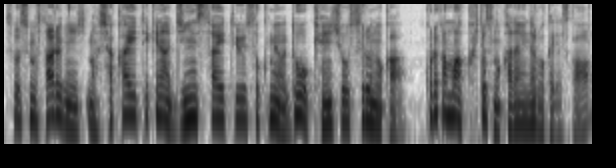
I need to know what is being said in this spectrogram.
そうしますと、ある意味、まあ、社会的な人災という側面をどう検証するのか、これがまあ一つの課題になるわけですか？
